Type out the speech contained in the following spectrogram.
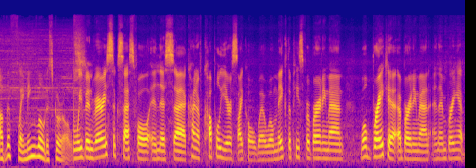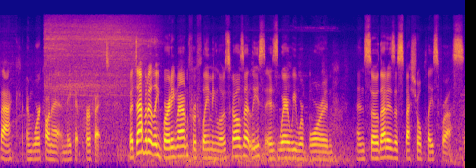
of the Flaming Lotus Girls. We've been very successful in this uh, kind of couple year cycle where we'll make the piece for Burning Man, we'll break it at Burning Man, and then bring it back and work on it and make it perfect. But definitely Burning Man for Flaming Lotus Girls at least is where we were born. And so that is a special place for us.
